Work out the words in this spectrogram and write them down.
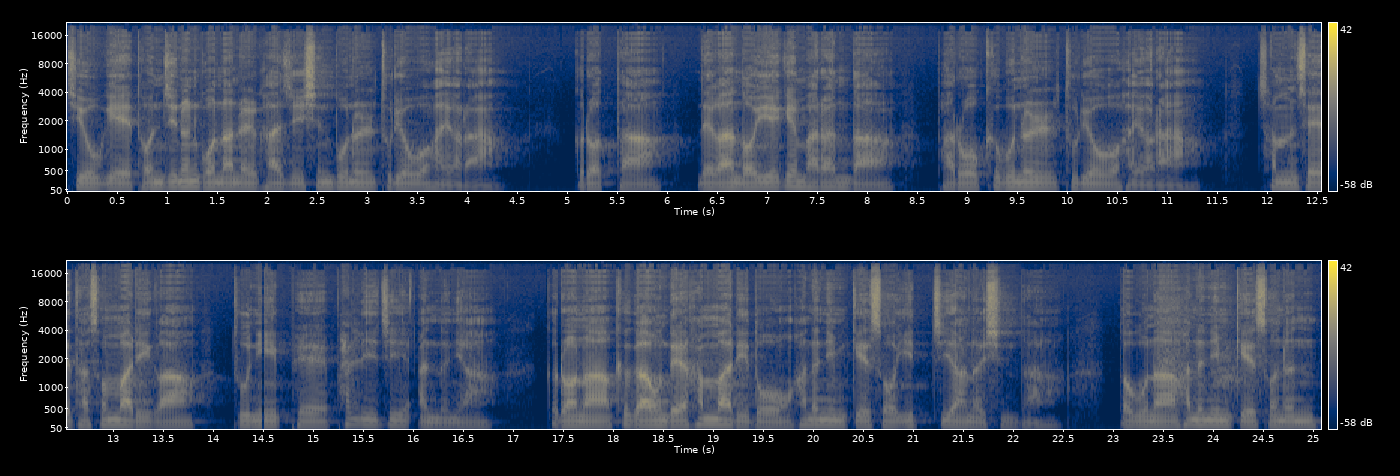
지옥에 던지는 고난을 가지신 분을 두려워하여라. 그렇다. 내가 너희에게 말한다. 바로 그분을 두려워하여라. 참새 다섯 마리가 두 잎에 팔리지 않느냐. 그러나 그 가운데 한 마리도 하느님께서 잊지 않으신다. 더구나 하느님께서는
